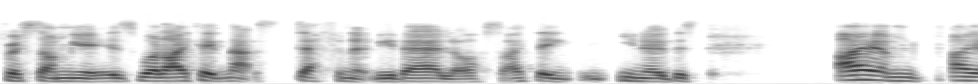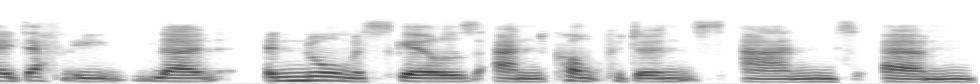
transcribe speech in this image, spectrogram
for some years, well, I think that's definitely their loss. I think, you know, this I am I definitely learned enormous skills and confidence and um,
